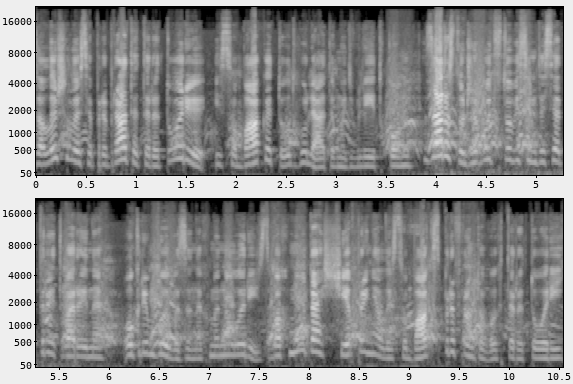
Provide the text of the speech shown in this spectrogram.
залишилося прибрати територію, і собаки тут гулятимуть влітку. Зараз тут живуть 183 тварини. Окрім вивезених минулоріч з Бахмута, ще прийняли собак з прифронтових територій.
